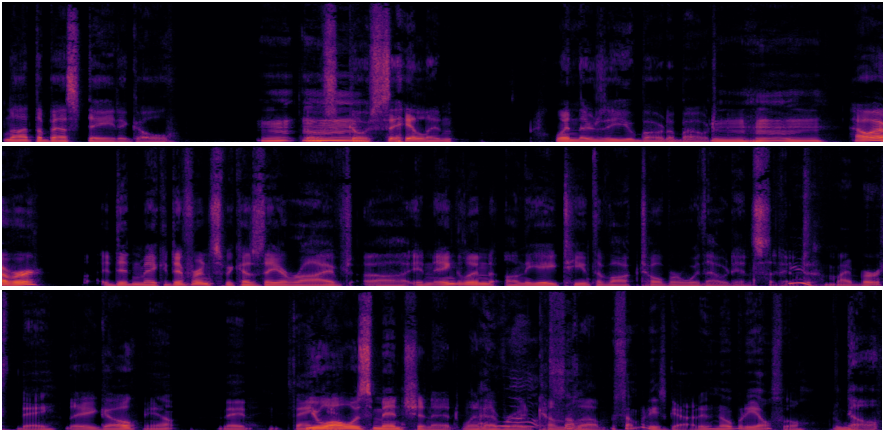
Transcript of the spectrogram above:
Not the best day to go go, go sailing when there's a U-boat about. Mm-hmm. However, it didn't make a difference because they arrived uh, in England on the 18th of October without incident. Phew, my birthday. There you go. Yep. They thank You you. always mention it whenever Well, it comes some- up. Somebody's got to. Nobody else will. No,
